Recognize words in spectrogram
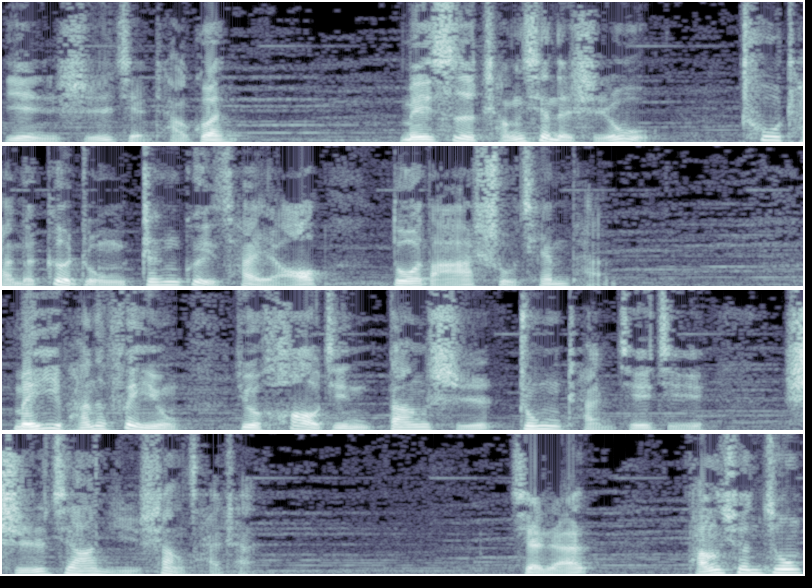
饮食检察官，每次呈现的食物出产的各种珍贵菜肴多达数千盘。每一盘的费用就耗尽当时中产阶级十家以上财产。显然，唐玄宗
